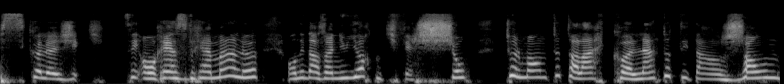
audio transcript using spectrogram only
psychologique. On reste vraiment là, on est dans un New York où il fait chaud, tout le monde, tout a l'air collant, tout est en jaune.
